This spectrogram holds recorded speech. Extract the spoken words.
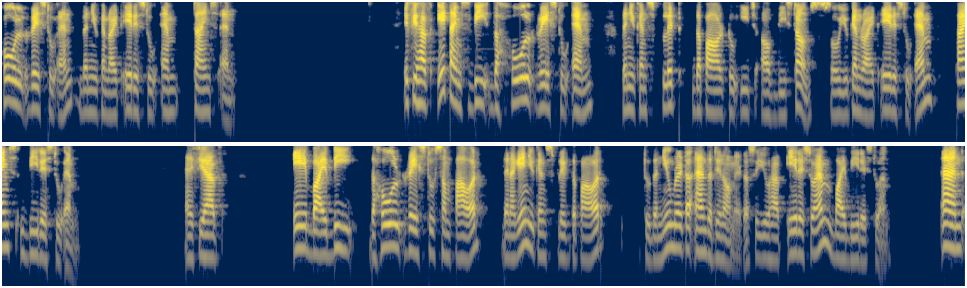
whole raised to n then you can write a raised to m times n. If you have a times b the whole raised to m then you can split the power to each of these terms. So you can write a raised to m times b raised to m and if you have a by b the whole raised to some power then again you can split the power to the numerator and the denominator. So you have a raised to m by b raised to m. And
